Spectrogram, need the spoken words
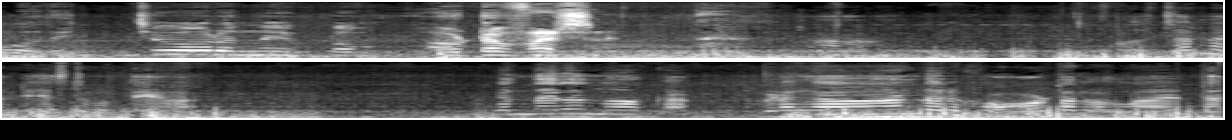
പൊതിച്ചോറൊന്നും ഇപ്പം ഔട്ട് ഓഫ് ഫാഷൻ നമുക്ക് എന്തായാലും നോക്കാം. ഇവിടെ ഒരു ഹോട്ടൽ ഉള്ളതായിട്ട്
